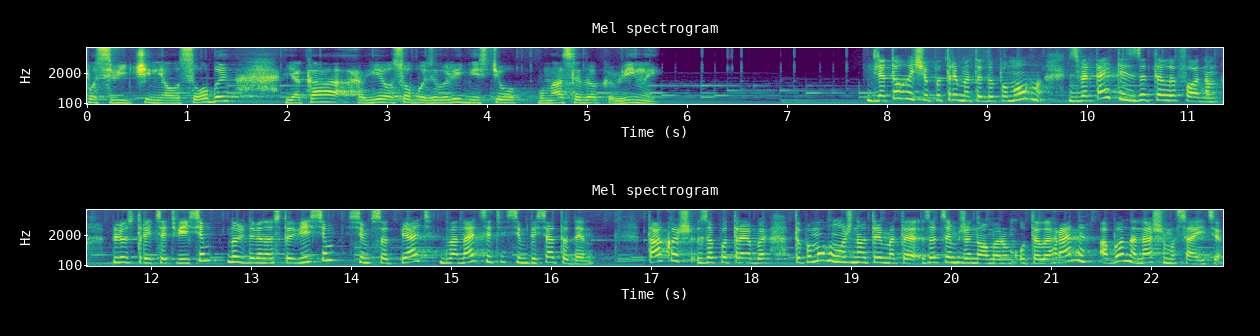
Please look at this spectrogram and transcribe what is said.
посвідчення особи, яка є особою з інвалідністю внаслідок війни. Для того, щоб отримати допомогу, звертайтесь за телефоном плюс 38 098 705 12 71. Також за потреби допомогу можна отримати за цим же номером у телеграмі або на нашому сайті.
